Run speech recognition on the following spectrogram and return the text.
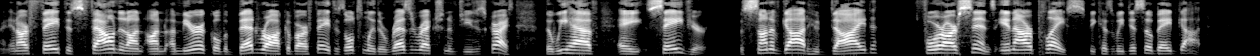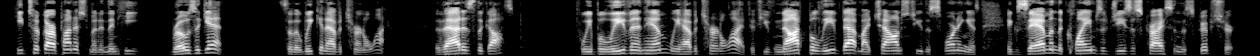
Right? And our faith is founded on, on a miracle. The bedrock of our faith is ultimately the resurrection of Jesus Christ. That we have a Savior, the Son of God, who died for our sins in our place because we disobeyed God. He took our punishment and then He rose again so that we can have eternal life. That is the gospel. We believe in him, we have eternal life. If you've not believed that, my challenge to you this morning is examine the claims of Jesus Christ in the scripture.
